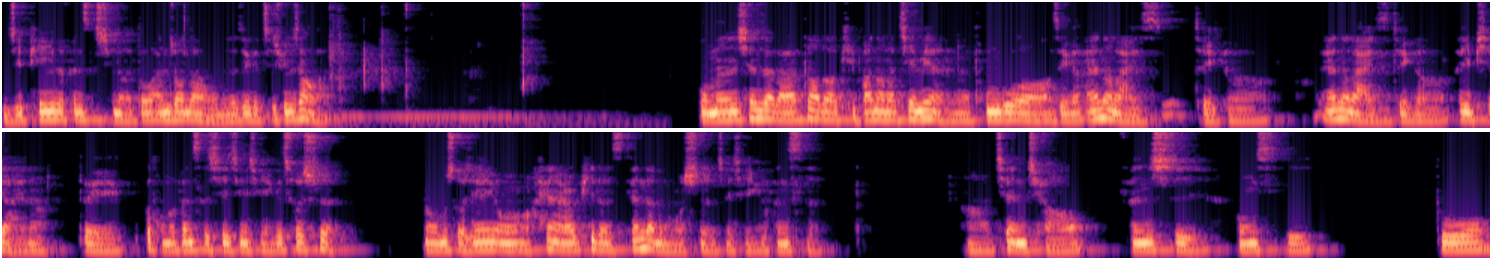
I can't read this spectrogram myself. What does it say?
以及拼音的分词器呢，都安装到我们的这个集群上了。我们现在来到到 Kibana 的界面，那通过这个 Analyze 这个 Analyze 这个 API 呢，对不同的分词器进行一个测试。那我们首先用 HANLP 的 Standard 模式进行一个分词，啊，剑桥分析公司多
